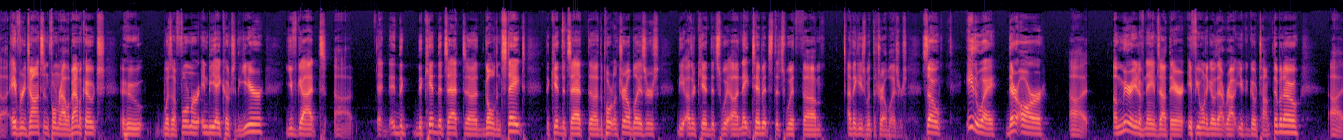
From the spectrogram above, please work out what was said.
uh, Avery Johnson, former Alabama coach, who was a former NBA Coach of the Year. You've got uh, the the kid that's at uh, Golden State, the kid that's at uh, the Portland Trailblazers, the other kid that's with uh, Nate Tibbetts that's with um, I think he's with the Trailblazers. So either way, there are a myriad of names out there. If you want to go that route, you could go Tom Thibodeau, uh,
